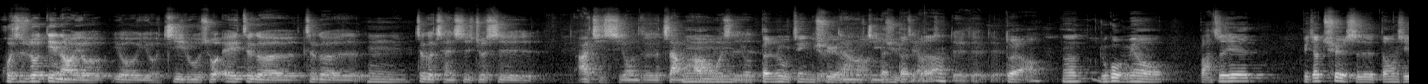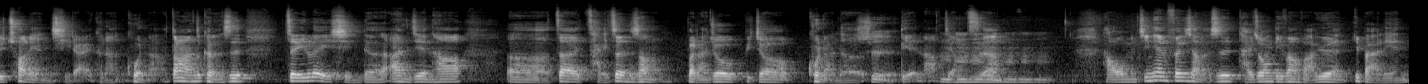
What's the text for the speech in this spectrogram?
或是说电脑有有有记录说，哎，这个这个嗯，这个城市就是阿奇使用这个账号，嗯、或是有登录进去啊，登录进去这样子，对对对。对啊，那如果没有把这些比较确实的东西串联起来，可能很困难。当然，这可能是。这一类型的案件，它呃在财政上本来就比较困难的点啊，这样子啊。好，我们今天分享的是台中地方法院一百年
